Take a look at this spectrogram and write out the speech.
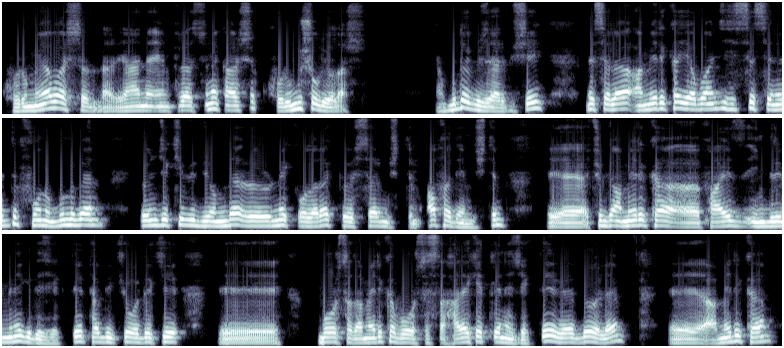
korumaya başladılar. Yani enflasyona karşı korumuş oluyorlar. Yani bu da güzel bir şey. Mesela Amerika yabancı hisse senedi fonu. Bunu ben önceki videomda örnek olarak göstermiştim. AFA demiştim. E, çünkü Amerika e, faiz indirimine gidecekti. Tabii ki oradaki e, borsada Amerika borsası da hareketlenecekti ve böyle e, Amerika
